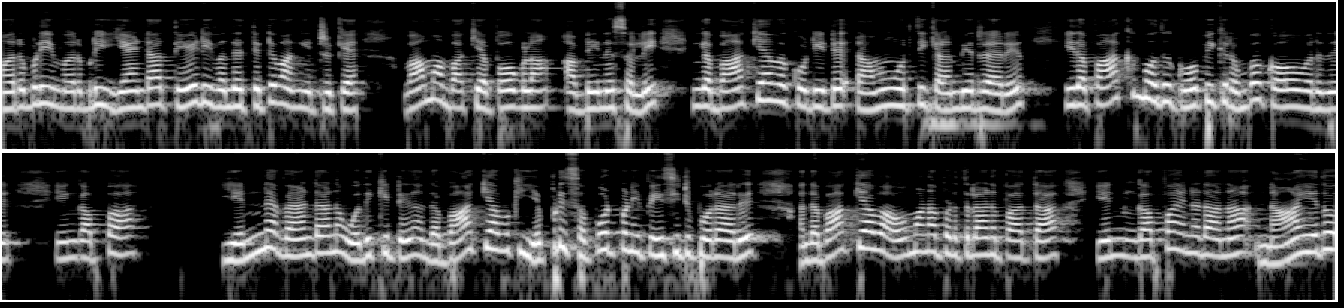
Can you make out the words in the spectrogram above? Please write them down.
மறுபடியும் மறுபடியும் ஏன்டா தேடி வந்து திட்டு வாங்கிட்டு வாமா பாக்கியா போகலாம் அப்படின்னு சொல்லி இங்கே பாக்கியாவை கூட்டிகிட்டு ராமமூர்த்தி கிளம்பிடுறாரு. இதை பார்க்கும்போது கோபிக்கு ரொம்ப கோவம் வருது. எங்கள் அப்பா என்ன வேண்டான்னு ஒதுக்கிட்டு அந்த பாக்கியாவுக்கு எப்படி சப்போர்ட் பண்ணி பேசிட்டு போறாரு? அந்த பாக்கியாவை அவமானப்படுத்தலான்னு பார்த்தா எங்கள் அப்பா என்னடானா நான் ஏதோ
